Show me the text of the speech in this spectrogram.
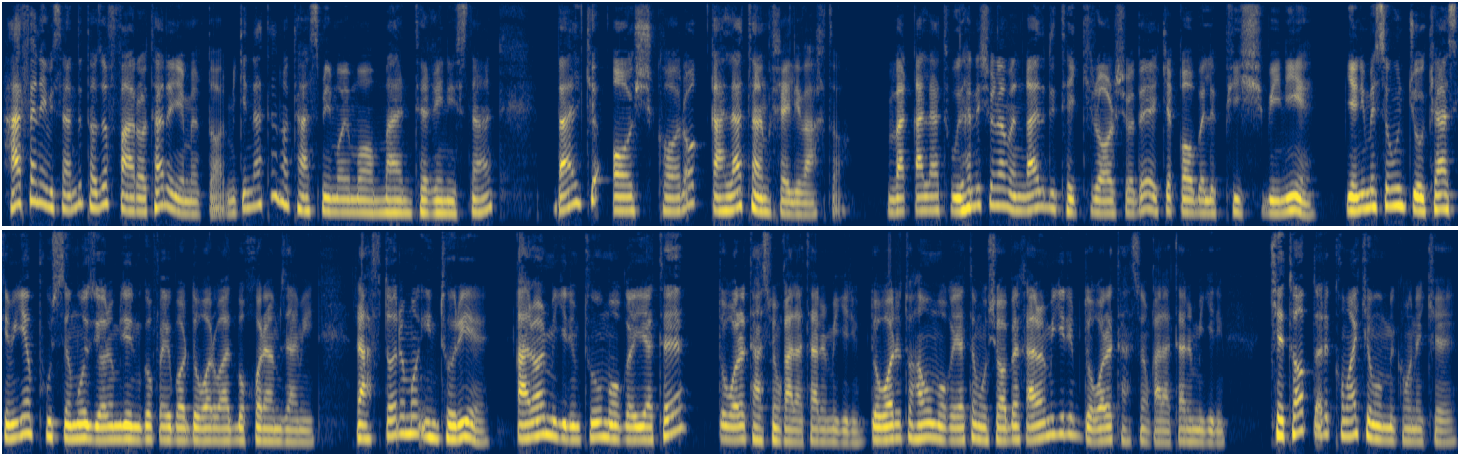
حرف نویسنده تازه فراتر یه مقدار. میگه نه تنها تصمیمای ما منطقی نیستن بلکه آشکارا غلطن خیلی وقتا. و غلط بودنشون هم انقدری تکرار شده که قابل پیش بینیه یعنی مثل اون جوکه است که میگن پوست موز یارو می‌دید می‌گفت ای بار دوباره باید بخورم زمین. رفتار ما اینطوریه. قرار می‌گیریم تو اون موقعیت دوباره تصمیم غلطه رو می‌گیریم. دوباره تو همون موقعیت مشابه قرار می‌گیریم دوباره تصمیم غلطه رو می‌گیریم. کتاب داره کمکمون می‌کنه که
